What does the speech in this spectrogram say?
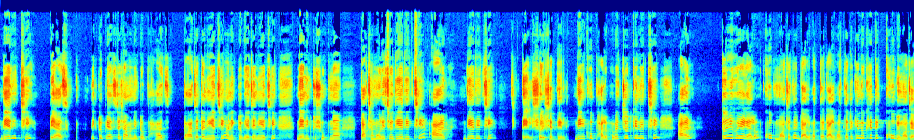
দিয়ে দিচ্ছি, পেঁয়াজ, একটু পেঁয়াজটা সামান্য একটু ভাজ, ভাজাটা নিয়েছি মানে একটু ভেজে নিয়েছি দেন একটু শুকনা কাঁচামরিচও দিয়ে দিচ্ছি আর দিয়ে দিচ্ছি তেল, সরিষার তেল, দিয়ে খুব ভালোভাবে চটকে নিচ্ছি আর তৈরি হয়ে গেল খুব মজাদার ডাল ভর্তা। ডাল ভর্তাটা কিন্তু খেতে খুবই মজা।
